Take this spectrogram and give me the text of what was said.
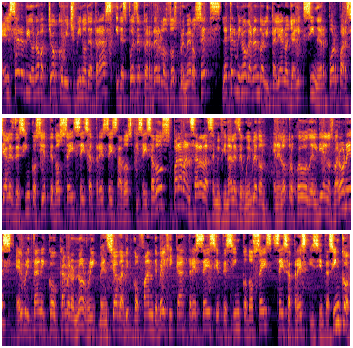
El serbio Novak Djokovic vino de atrás y después de perder los dos primeros sets, le terminó ganando al italiano Yannick Sinner por parciales de 5-7, 2-6, 6-3, 6-2 y 6-2 para avanzar a las semifinales de Wimbledon. En el otro juego del día en los varones, el británico Cameron Norrie venció a David Goffin de Bélgica 3-6, 7-5, 2-6, 6-3 y 7-5.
